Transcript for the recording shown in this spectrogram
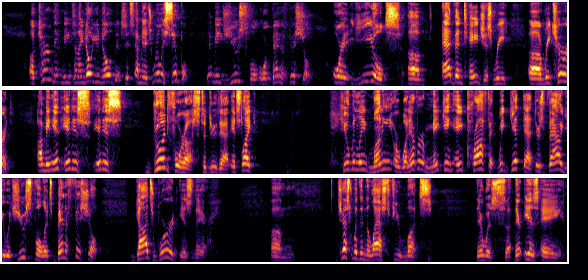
a term that means, and I know you know this. It's. I mean, it's really simple. It means useful or beneficial, or it yields um, advantageous re, uh, return. I mean, it, it, is, it is good for us to do that. It's like humanly, money or whatever, making a profit. We get that. There's value, it's useful, it's beneficial. God's word is there. Um, just within the last few months, there was uh, there is a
